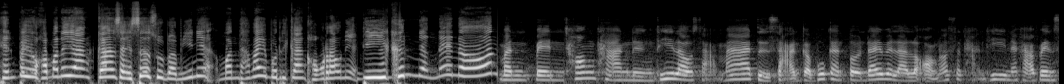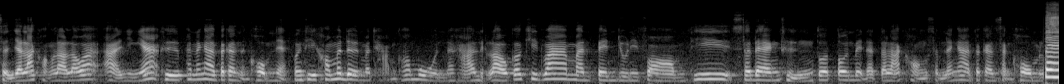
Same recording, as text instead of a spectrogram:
เห็นประโยชน์ของมันหรือยังการใส่เสื้อสูทแบบนี้เนี่ยมันทำให้บริการของเราเนี่ยดีขึ้นอย่างแน่นอน มันเป็นช่องทางหนึ่งที่เราสามารถสื่อสารกับผู้กันตนได้เวลาเราออกนอกสถานที่นะคะ เป็นสัญลักษณ์ของเราแล้วว่าอ่าอย่างเงี้ยคือพนักงานประกันสังคมเนี่ยบางทีเขามาเดินมาถามข้อมูลนะคะหรือเราก็คิดว่ามันเป็นยูนิฟอร์มที่แสดงถึงตัวตนเป็นอัตลักษณ์ของสำนักงานประกันสังคม แต่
